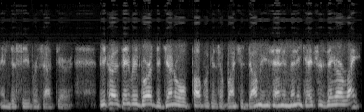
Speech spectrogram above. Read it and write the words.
and deceivers out there because they regard the general public as a bunch of dummies, and in many cases they are right.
